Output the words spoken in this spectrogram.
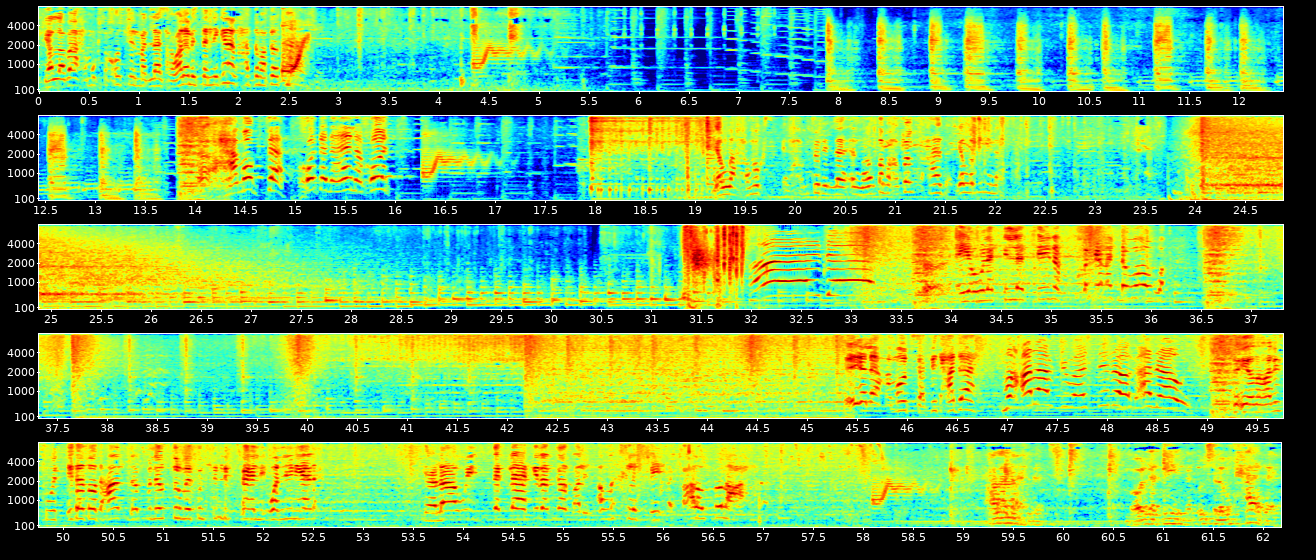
يلا بقى يا حموكسة خش المدرسة وأنا مستنيك هنا لحد ما تطلع. الحمد لله النهارده ما حصلش حاجة. يلا بينا. يلا يا حموكسة في حدا؟ ما أعرفش بس أنا. أنا يا نهار أسود إيه ده تقعد عاد ربنا يستر ما يكونش اللي في بالي وليني يا يا لاوي شكلها كده اتكسرت الله يخلف بيتك تعالى بسرعة على مهلك بقول لك إيه ما تقولش لابد حاجة.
